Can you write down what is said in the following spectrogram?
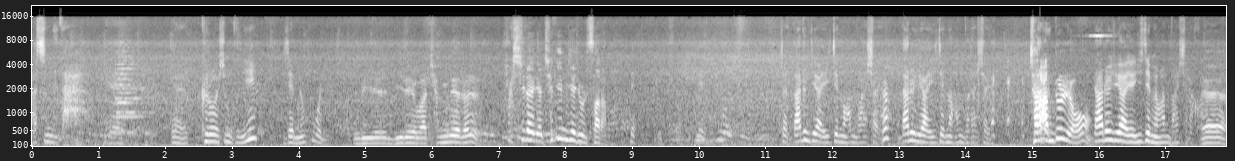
맞습니다. 예. 예. 그러신 분이 이재명 후보님. 우리의 미래와 장래를 확실하게 책임져 줄 사람. 네. 예. 자, 나를 위하여 이재명 한번 하셔요. 나를 위하여 이재명 한번 하셔요. 잘 안 들려. 나를 위하여 이재명 한번 하시라고. 예.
